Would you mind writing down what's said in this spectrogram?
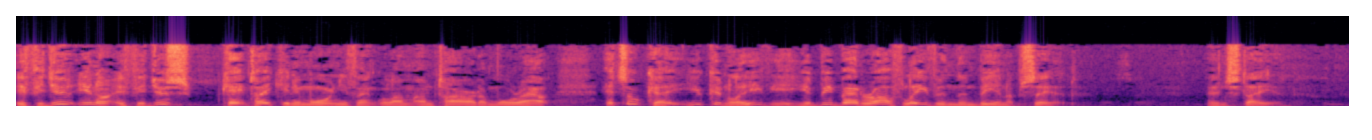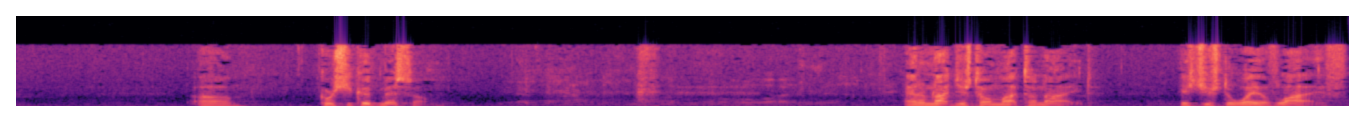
If you just, you know, if you just can't take any more and you think, well, I'm, I'm tired, I'm wore out, it's okay. You can leave. You'd be better off leaving than being upset and staying. Um, of course, you could miss something. and I'm not just talking about tonight. It's just a way of life.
